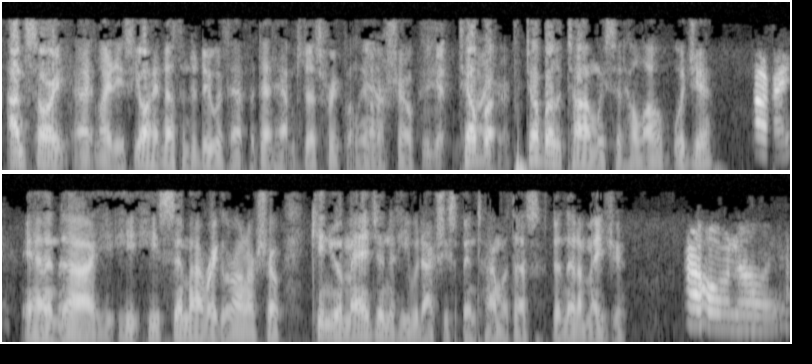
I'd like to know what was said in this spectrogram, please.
I'm sorry, uh, ladies. Y'all had nothing to do with that, but that happens to us frequently on our show. We get Tell bro- tell brother Tom we said hello, would you? All right. And uh, he, he he's semi regular on our show. Can you imagine that he would actually spend time with us? Doesn't that amaze you? Oh no. No. no.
